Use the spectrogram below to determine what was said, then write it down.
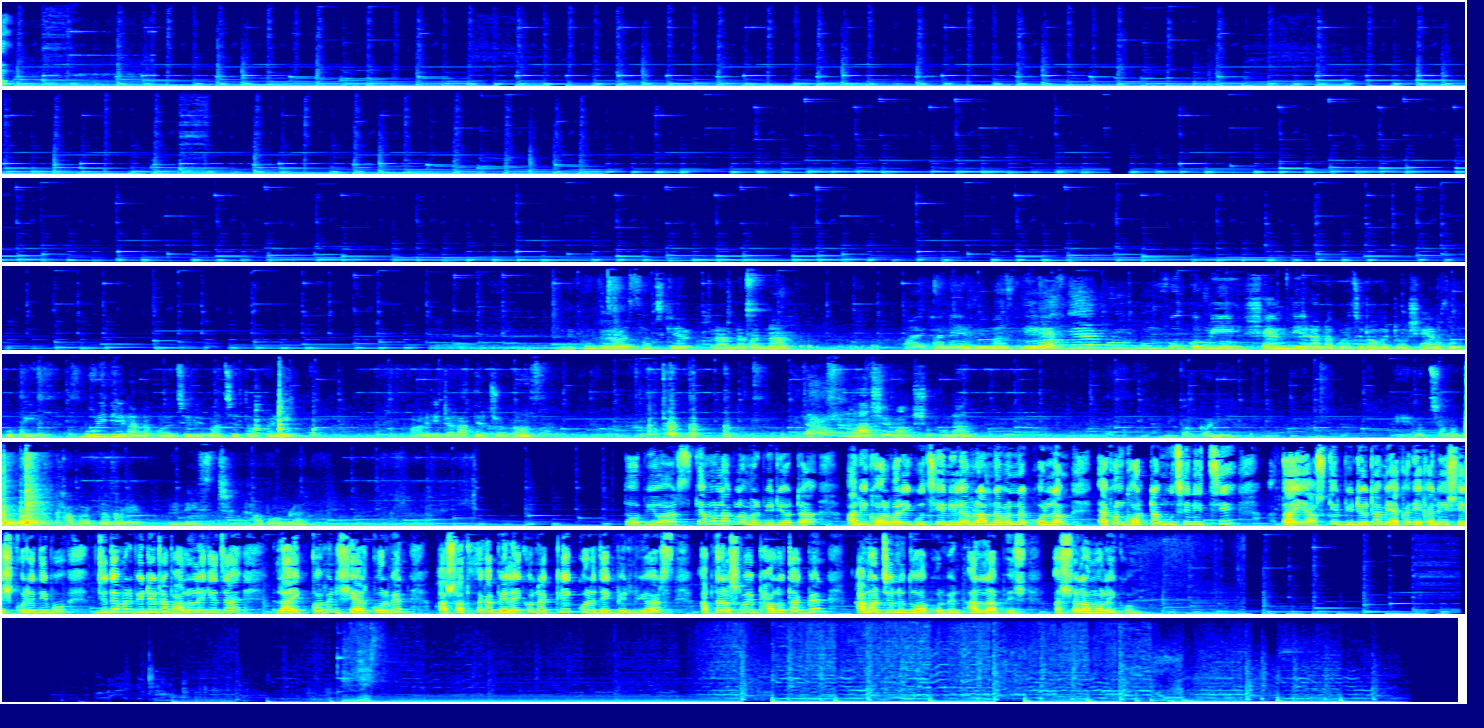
দেখুন ভিউয়ার্স আজকে রান্না বান্না আর এখানে রুই মাছ দিয়ে ফুলকপি শ্যাম দিয়ে রান্না করেছে টমেটো শ্যাম ফুলকপি বড়ি দিয়ে রান্না করেছে রুই মাছের তরকারি। আর এটা রাতের জন্য। হাঁসের মাংস ভুনা। তরকারি। এই হচ্ছে আমাদের খাবার দাবারের লিস্ট খাব আমরা। তো ভিউয়ার্স কেমন লাগল আমার ভিডিওটা? আমি ঘরবাড়ি গুছিয়ে নিলাম, রান্নাবান্না করলাম, এখন ঘরটা মুছে নিচ্ছি। তাই আজকের ভিডিওটা আমি এখন এখানেই শেষ করে দিব। যদি আমার ভিডিওটা ভালো লেগে যায় লাইক কমেন্ট শেয়ার করবেন। আর সাথে থাকা বেল আইকনটা ক্লিক করে দেখবেন ভিউয়ার্স আপনারা সবাই ভালো থাকবেন, আমার জন্য দোয়া করবেন। আল্লাহ হাফেজ। আসসালামু আলাইকুম।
